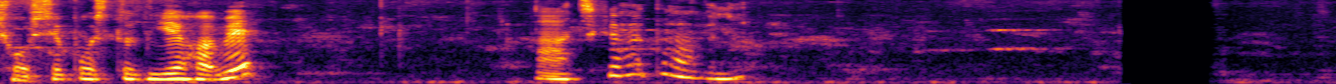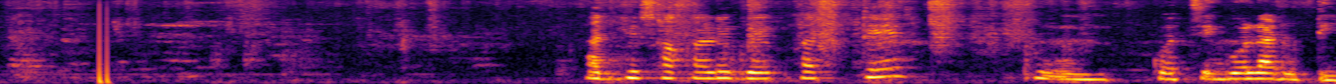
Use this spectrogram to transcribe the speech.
সর্ষে পোস্ত দিয়ে হবে। আজকে হয়তো হবে না। আজকে সকালে ব্রেকফাস্টে করছি গোলা রুটি।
